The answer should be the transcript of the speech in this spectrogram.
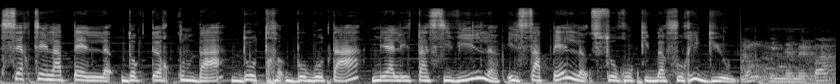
Certains l'appellent Docteur Kumba, d'autres Bogota, mais à l'état civil, il s'appelle Soro Kibafori Guillaume. Donc il n'aimait pas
